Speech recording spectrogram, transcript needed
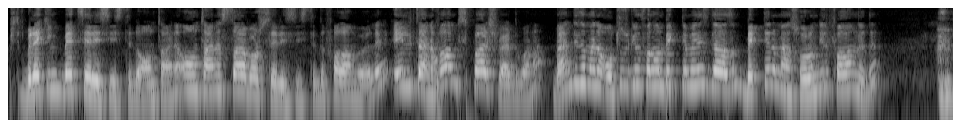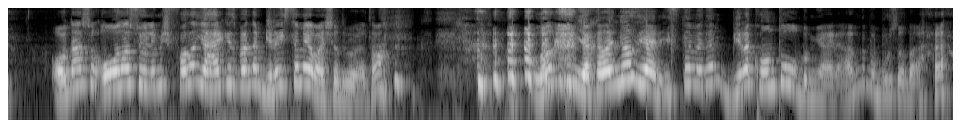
İşte Breaking Bad serisi istedi 10 tane. 10 tane Star Wars serisi istedi falan böyle. 50 tane falan bir sipariş verdi bana. Ben dedim hani 30 gün falan beklemeniz lazım. Beklerim ben sorun değil falan dedi. Ondan sonra o ona söylemiş falan ya herkes benden bira istemeye başladı böyle tamam? Ulan dedim yakalanacağız yani. İstemeden bira kontu oldum yani. Anladın mı Bursa'da?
